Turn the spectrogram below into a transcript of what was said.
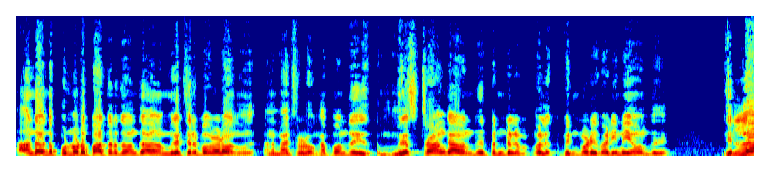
அந்த அந்த பொண்ணோட பாத்திரத்தை வந்து அவங்க மிகச்சிறப்பாக விளையாடுவாங்க அந்த மேட்ச் விளையாடுவாங்க. அப்போ வந்து மிக ஸ்ட்ராங்காக வந்து பெண்கள் பெண்களுடைய வலிமையை வந்து எல்லா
